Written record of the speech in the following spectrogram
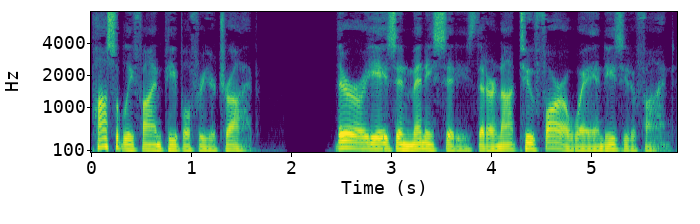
possibly find people for your tribe. There are EAs in many cities that are not too far away and easy to find.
